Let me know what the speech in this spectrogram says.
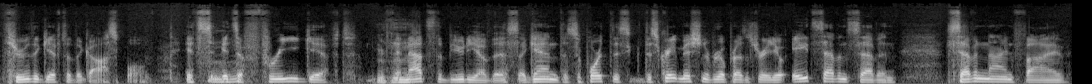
through the gift of the gospel. It's it's a free gift, and that's the beauty of this. Again, to support this this great mission of Real Presence Radio, 877 795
